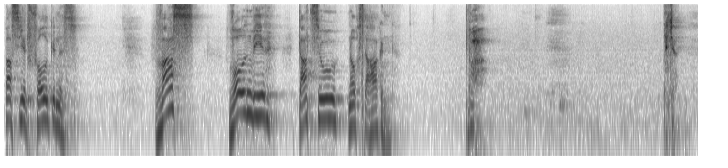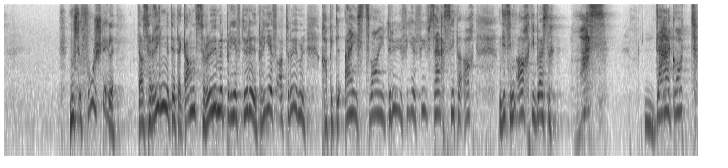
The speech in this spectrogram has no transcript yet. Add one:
passiert Folgendes. Was wollen wir dazu noch sagen? Boah. Musst du dir vorstellen, das ringt durch den ganzen Römerbrief durch, der Brief an die Römer, Kapitel 1, 2, 3, 4, 5, 6, 7, 8. Und jetzt im 8. plötzlich, was? Der Gott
